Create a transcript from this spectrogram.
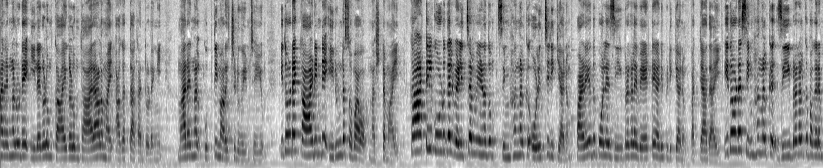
മരങ്ങളുടെ ഇലകളും കായ്കളും ധാരാളമായി അകത്താക്കാൻ തുടങ്ങി. മരങ്ങൾ കുത്തിമറിച്ചിടുകയും ചെയ്യും. ഇതോടെ കാടിന്റെ ഇരുണ്ട സ്വഭാവം നഷ്ടമായി. കാട്ടിൽ കൂടുതൽ വെളിച്ചം വീണതും സിംഹങ്ങൾക്ക് ഒളിച്ചിരിക്കാനും പഴയതുപോലെ സീബ്രകളെ വേട്ടയാടി പിടിക്കാനും പറ്റാതായി. ഇതോടെ സിംഹങ്ങൾക്ക് സീബ്രകൾക്ക് പകരം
